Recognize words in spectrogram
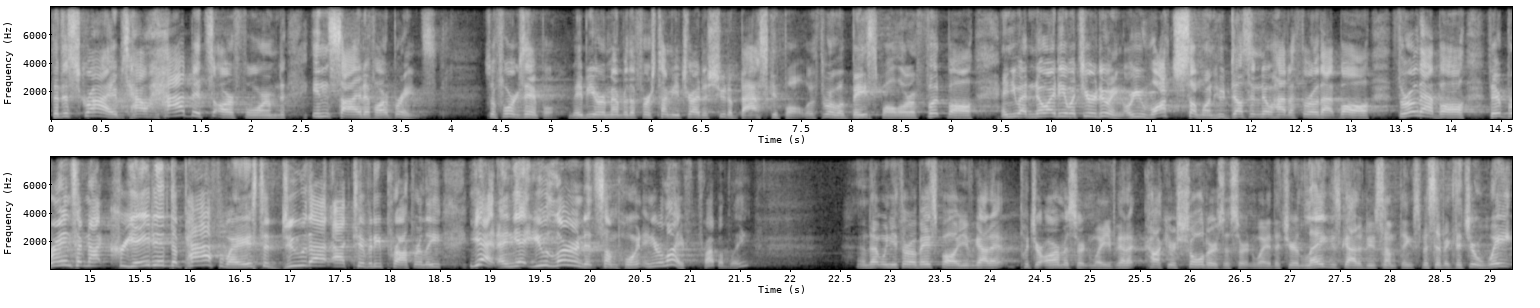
that describes how habits are formed inside of our brains. So, for example, maybe you remember the first time you tried to shoot a basketball or throw a baseball or a football and you had no idea what you were doing, or you watched someone who doesn't know how to throw that ball throw that ball. Their brains have not created the pathways to do that activity properly yet, and yet you learned at some point in your life, probably, and that when you throw a baseball, you've got to put your arm a certain way, you've got to cock your shoulders a certain way, that your legs got to do something specific, that your weight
